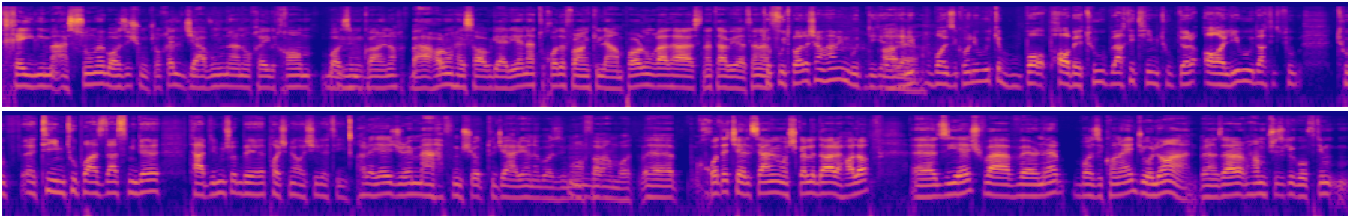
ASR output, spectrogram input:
خیلی معصوم بازیشون چون خیلی جوونن و خیلی خام بازی می‌کنن. اینا به هر حال اون حسابگریه نه تو خود فرانکی لمپارد اونقدر هست نه طبیعتا تو فوتبالش هم همین بود دیگه. آره. یعنی بازیکنی بود که با پا به توپ وقتی تیم توپ داره عالی بود وقتی توپ توپ تیم توپو از دست میده تبدیل می‌شد به پاشنه آشیل تیم. آره یه جوری محو می‌شد تو جریان بازی موافقم بود خود چلسی همین مشکل داره. حالا زیش و ورنر بازیکنهای جلو هن. به نظر همون چیزی که گفتیم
